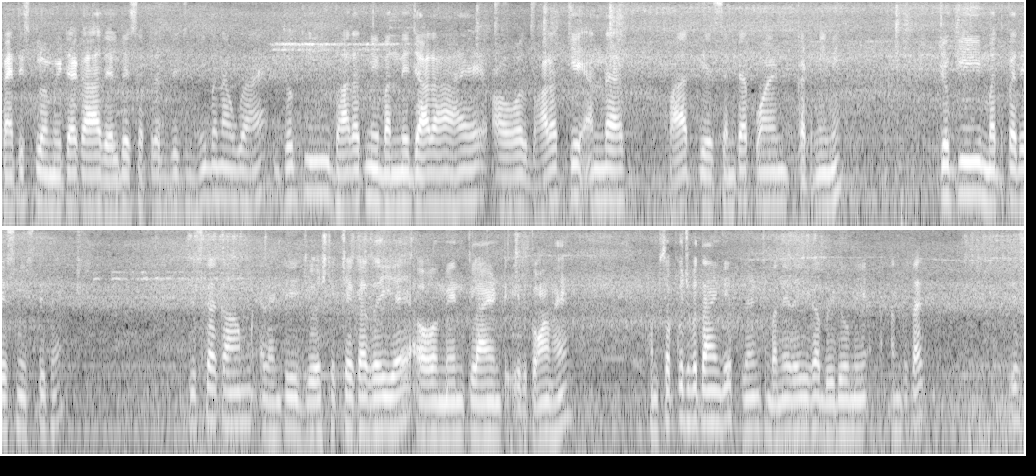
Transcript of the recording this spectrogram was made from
पैंतीस किलोमीटर का रेलवे सेपरेट ब्रिज नहीं बना हुआ है, जो कि भारत में बनने जा रहा है और भारत के अंदर, भारत के सेंटर पॉइंट कटनी में, जो कि मध्य प्रदेश में स्थित है। जिसका काम L N T geo structure कर रही है और मेन क्लाइंट इरकॉन है। हम सब कुछ बताएँगे। फ्रेंड्स, बने रहिएगा वीडियो में अंत तक। इस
